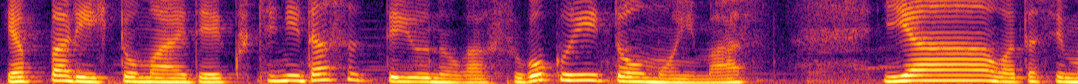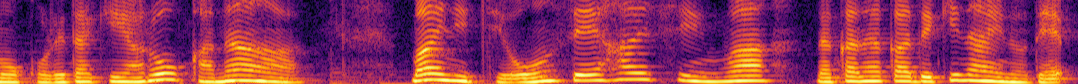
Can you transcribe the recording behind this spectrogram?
やっぱり人前で口に出すっていうのがすごくいいと思います。いやー私もこれだけやろうかな。毎日音声配信はなかなかできないので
